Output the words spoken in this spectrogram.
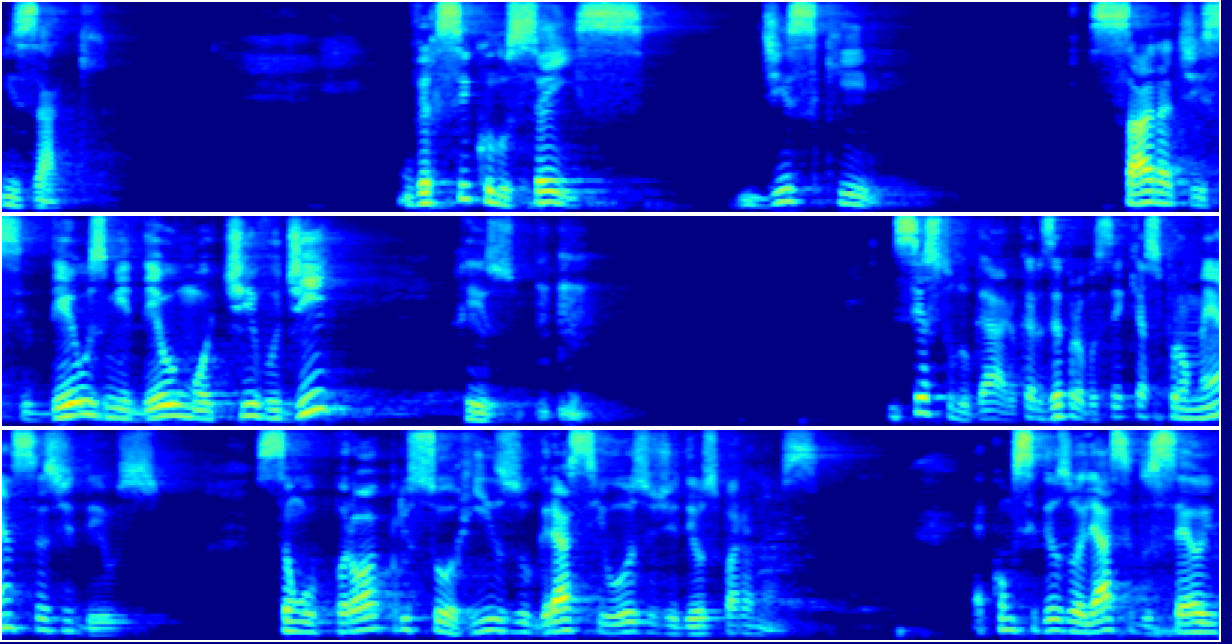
Isaac. O versículo 6 diz que Sara disse: Deus me deu um motivo de riso. Em sexto lugar, eu quero dizer para você que as promessas de Deus são o próprio sorriso gracioso de Deus para nós. É como se Deus olhasse do céu e,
